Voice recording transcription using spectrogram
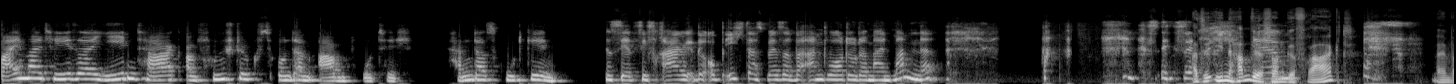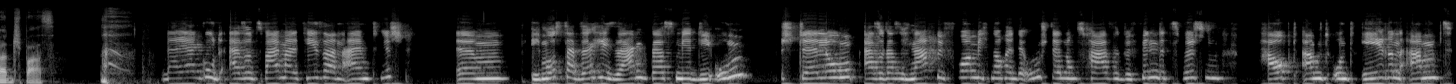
zwei Malteser jeden Tag am Frühstücks- und am Abendbrottisch. Kann das gut gehen? Ist jetzt die Frage, ob ich das besser beantworte oder mein Mann, ne? Ist, also ihn haben wir ähm, schon gefragt. Nein, war ein Spaß. Naja, gut, also zwei Malteser an einem Tisch. Ähm, ich muss tatsächlich sagen, dass mir die Umstellung, also dass ich nach wie vor mich noch in der Umstellungsphase befinde zwischen Hauptamt und Ehrenamt,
